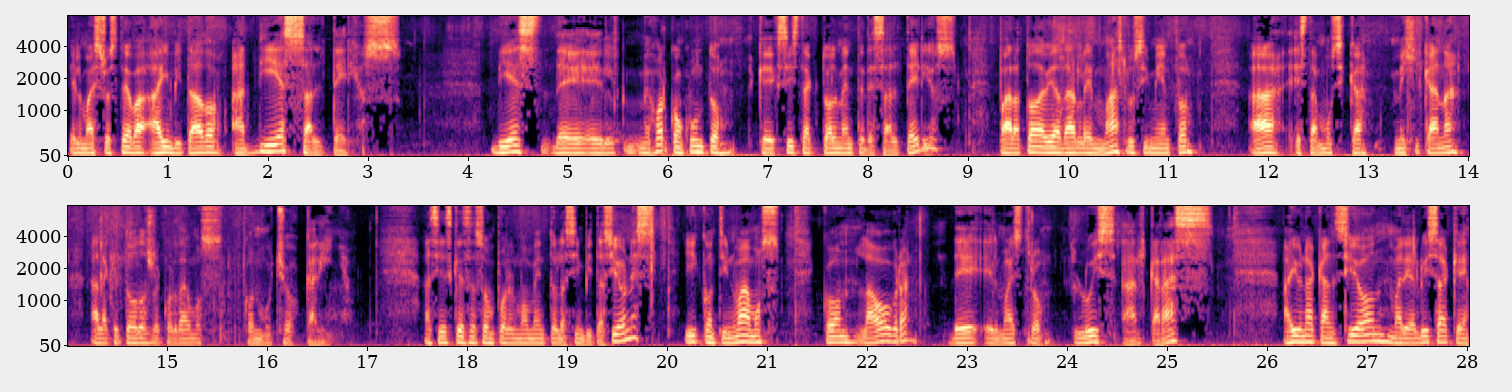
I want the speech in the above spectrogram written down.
el maestro Esteba ha invitado a 10 salterios. 10 del mejor conjunto que existe actualmente de salterios para todavía darle más lucimiento a esta música mexicana a la que todos recordamos con mucho cariño. Así es que esas son por el momento las invitaciones y continuamos con la obra del maestro Luis Arcaraz. Hay una canción, María Luisa, que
